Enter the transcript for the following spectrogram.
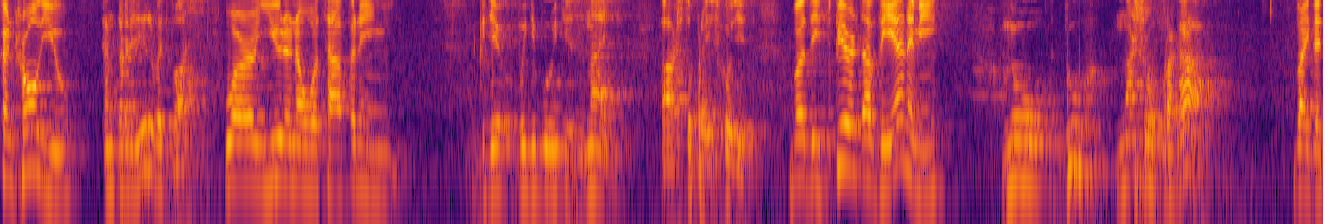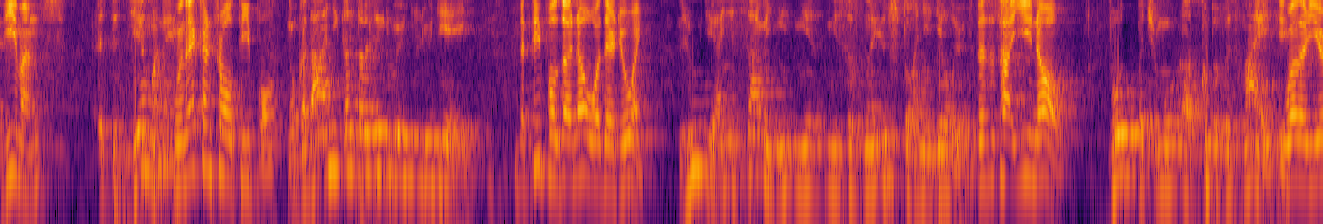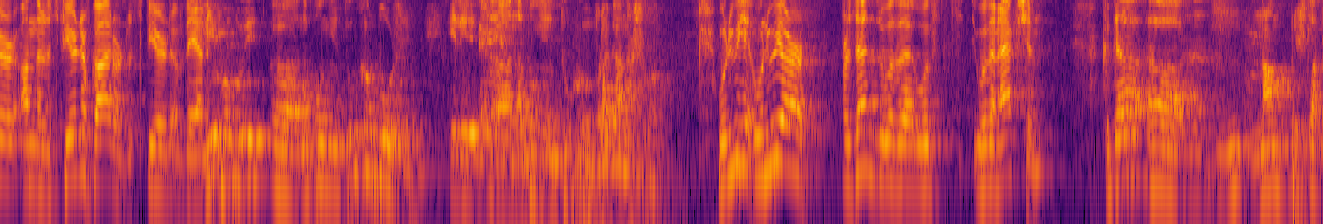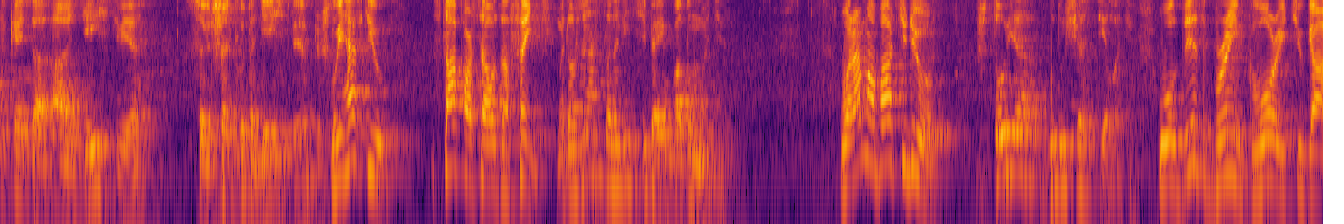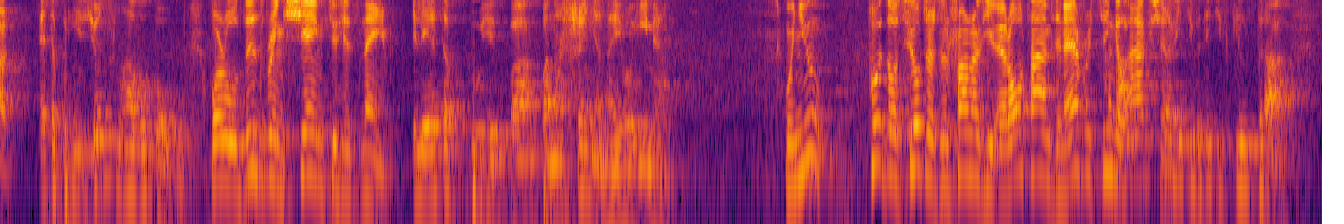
control you контролировать вас, where you don't know what's happening. где вы не будете знать, а, что происходит. But the spirit of the enemy, Но дух нашего врага, like the demons, это демоны, when they control people, но когда они контролируют людей, the people don't know what they're doing. люди, они сами не, не, не сознают, что они делают. This is how you know Вот почему, откуда вы знаете, whether you're under the Spirit of God or the spirit of the либо enemy. вы э, наполнены Духом Божьим, или э, наполнены Духом врага нашего. When we, when we are presented with, a, with, with an action, Когда э, нам пришла какое-то э, действие, совершать какое-то действие, пришло, we have to stop ourselves and think мы должны остановить себя и подумать, what I'm about to do, что я буду сейчас делать. will this bring glory to God? Это принесет славу Богу, Or will this bring shame to His name? или это будет по- поношение на Его имя. When you put those filters in front of you at all times in every single Когда вы action,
